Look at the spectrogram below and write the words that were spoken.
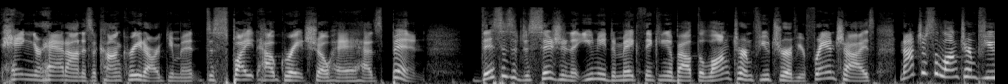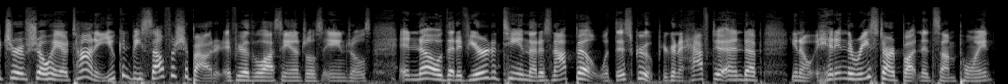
hang your hat on as a concrete argument, despite how great Shohei has been this is a decision that you need to make thinking about the long term future of your franchise, not just the long term future of Shohei Ohtani. You can be selfish about it if you're the Los Angeles Angels and know that if you're in a team that is not built with this group, you're going to have to end up, you know, hitting the restart button at some point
